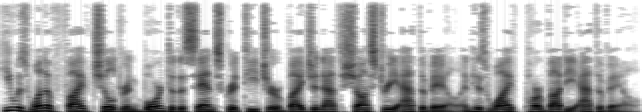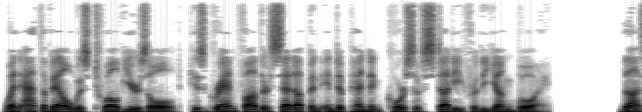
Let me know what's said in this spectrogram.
He was one of five children born to the Sanskrit teacher Vijayanath Shastri Athavale and his wife Parvati Athavale. When Athavale was 12 years old, his grandfather set up an independent course of study for the young boy. Thus,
